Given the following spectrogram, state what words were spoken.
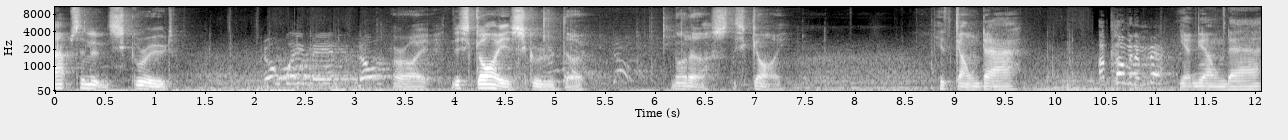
Absolutely screwed. No way, man. No. Alright, this guy is screwed though. Not us, this guy. He's gonna die. I'm coming to mess. You're gonna die.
